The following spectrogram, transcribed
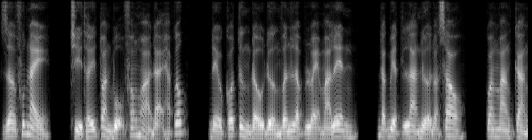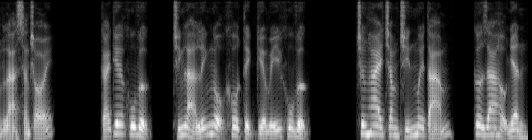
Giờ phút này, chỉ thấy toàn bộ phong hỏa đại hạp gốc, đều có từng đầu đường vân lập lòe mà lên, đặc biệt là nửa đoạn sau, quang mang càng là sáng chói. Cái kia khu vực, chính là lĩnh ngộ khô tịch kiếm ý khu vực. chương 298, cơ gia hậu nhân.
